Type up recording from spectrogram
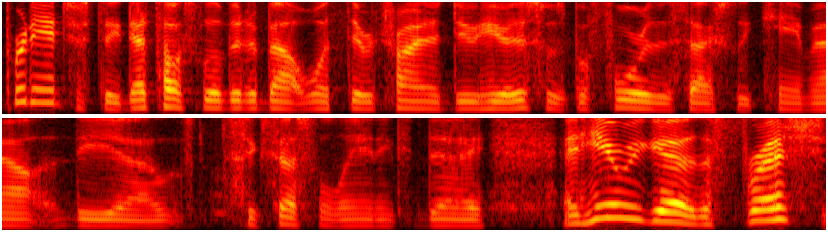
pretty interesting. That talks a little bit about what they're trying to do here. This was before this actually came out, the uh, successful landing today. And here we go, the fresh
